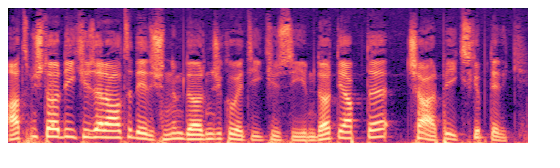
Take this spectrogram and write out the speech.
64'ü 2 üzeri 6 diye düşündüm. 4. kuvveti 2 üssü 24 yaptı. Çarpı x küp dedik.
